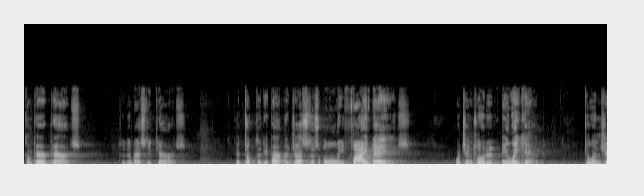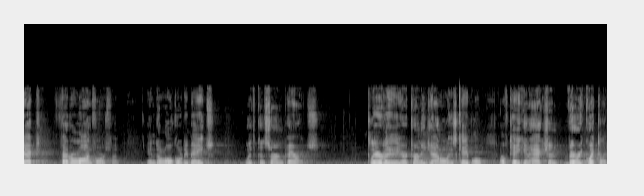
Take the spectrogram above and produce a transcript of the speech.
compared parents to domestic terrorists. It took the Department of Justice only five days, which included a weekend, to inject federal law enforcement into local debates with concerned parents. Clearly, the Attorney General is capable of taking action very quickly,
